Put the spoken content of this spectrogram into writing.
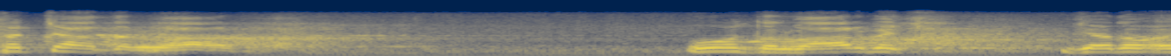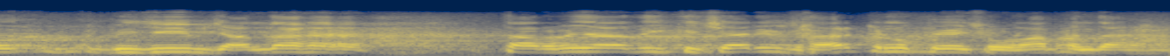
ਸੱਚਾ ਦਰਬਾਰ। ਉਸ ਦਰਬਾਰ ਵਿੱਚ ਜਦੋਂ ਵਿਜੀਵ ਜਾਂਦਾ ਹੈ ਧਰਮਜਾ ਦੀ ਕਚਹਿਰੀ ਵਿੱਚ ਹਰ ਇੱਕ ਨੂੰ ਪੇਸ਼ ਹੋਣਾ ਪੈਂਦਾ ਹੈ।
